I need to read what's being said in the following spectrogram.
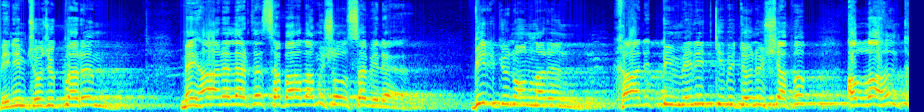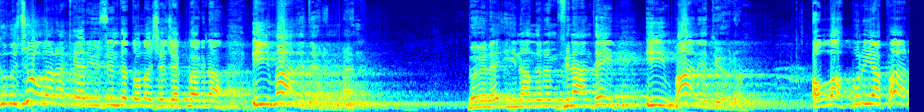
Benim çocuklarım meyhanelerde sabahlamış olsa bile bir gün onların Halid bin Velid gibi dönüş yapıp Allah'ın kılıcı olarak yeryüzünde dolaşacaklarına iman ederim ben. Böyle inanırım filan değil, iman ediyorum. Allah bunu yapar.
